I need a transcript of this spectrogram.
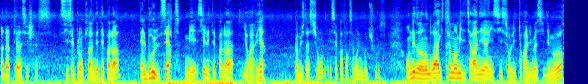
adaptées à la sécheresse. Si ces plantes-là n'étaient pas là, elles brûlent, certes, mais si elles n'étaient pas là, il n'y aurait rien comme végétation et c'est pas forcément une bonne chose. On est dans un endroit extrêmement méditerranéen ici sur le littoral du Massif des Morts,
